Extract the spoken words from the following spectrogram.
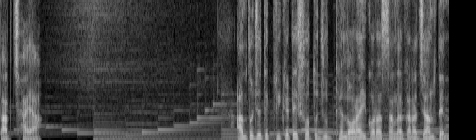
তার ছায়া। আন্তর্জাতিক ক্রিকেটে শতযুদ্ধে লড়াই করা সাঙ্গাকারা জানতেন,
